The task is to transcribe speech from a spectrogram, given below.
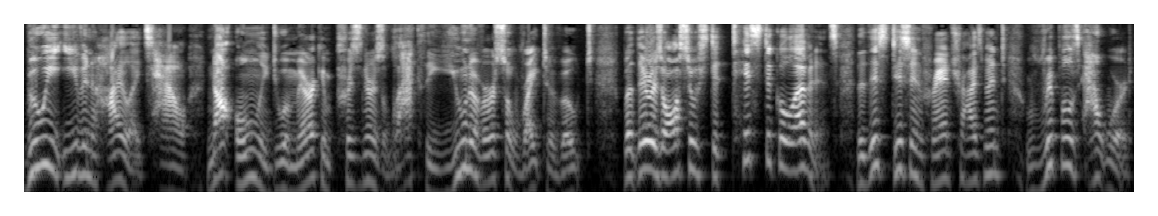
Bouie even highlights how not only do American prisoners lack the universal right to vote, but there is also statistical evidence that this disenfranchisement ripples outward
